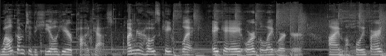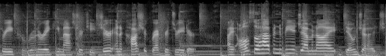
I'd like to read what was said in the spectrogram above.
Welcome to the Heal Here podcast. I'm your host, Kate Flick, aka Oracle Lightworker. I'm a Holy Fire 3 Karuna Reiki Master Teacher and Akashic Records reader. I also happen to be a Gemini, don't judge,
